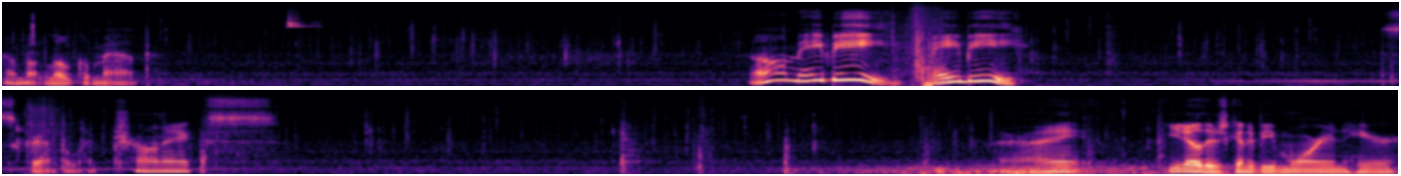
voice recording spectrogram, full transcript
How about local map? Oh, maybe. Maybe. Scrap electronics. Alright. You know there's going to be more in here.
